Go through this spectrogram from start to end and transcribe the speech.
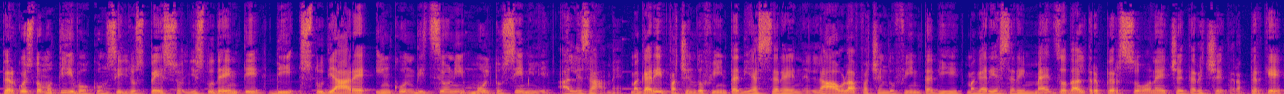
Per questo motivo consiglio spesso agli studenti di studiare in condizioni molto simili all'esame, magari facendo finta di essere nell'aula, facendo finta di magari essere in mezzo ad altre persone, eccetera, eccetera, perché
